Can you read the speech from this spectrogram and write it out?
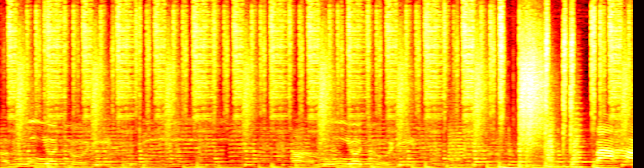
আমিও ঝরে ঝরি। আমিও ধরে পাহাড়ি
